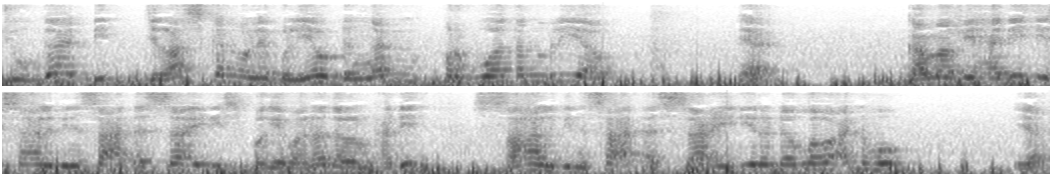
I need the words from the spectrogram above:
juga dijelaskan oleh beliau dengan perbuatan beliau. Ya, Kama fi hadis Sahal bin Sa'ad As-Sa'idi sebagaimana dalam hadis Sahal bin Sa'ad As-Sa'idi radhiyallahu anhu ya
